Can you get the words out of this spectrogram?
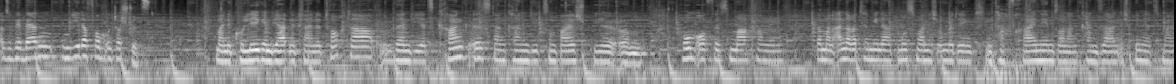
also wir werden in jeder Form unterstützt. Meine Kollegin, die hat eine kleine Tochter. Wenn die jetzt krank ist, dann kann die zum Beispiel ähm, Homeoffice machen. Wenn man andere Termine hat, muss man nicht unbedingt einen Tag frei nehmen, sondern kann sagen, ich bin jetzt mal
